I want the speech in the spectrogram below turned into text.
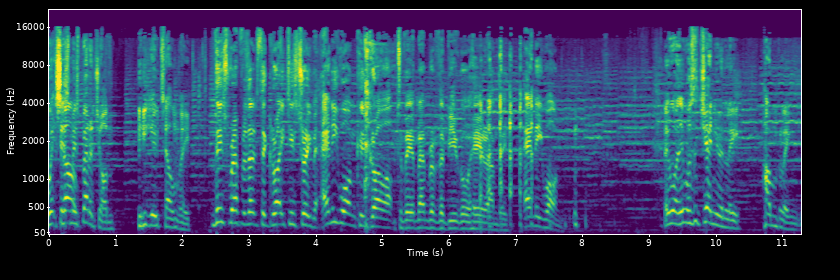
Which system is better, John? You, you tell me. this represents the greatest dream. Anyone could grow up to be a member of the bugle here, Andy. Anyone. It was, it was a genuinely humbling,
